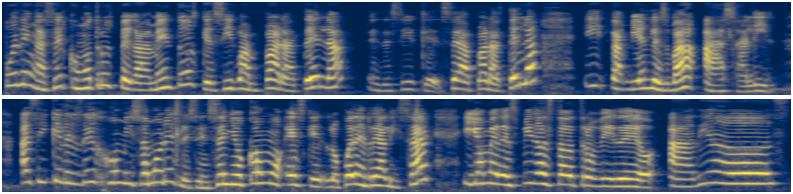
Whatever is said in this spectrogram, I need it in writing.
pueden hacer con otros pegamentos que sirvan para tela. Es decir, que sea para tela y también les va a salir. Así que les dejo, mis amores, les enseño cómo es que lo pueden realizar y yo me despido hasta otro video. ¡Adiós!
